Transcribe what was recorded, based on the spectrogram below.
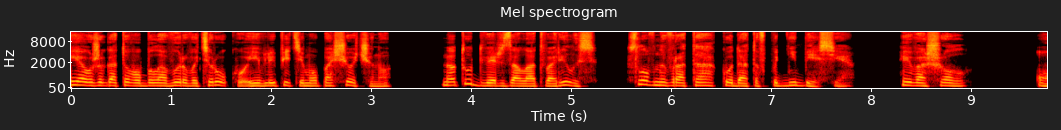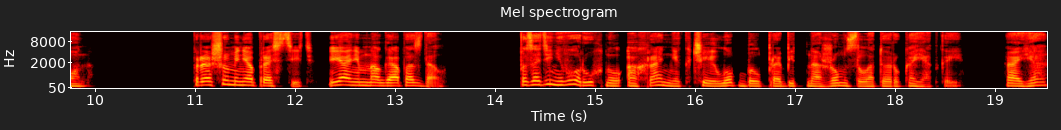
я уже готова была вырвать руку и влепить ему пощечину. Но тут дверь зала отворилась, словно врата куда-то в Поднебесье. И вошел он. «Прошу меня простить, я немного опоздал». Позади него рухнул охранник, чей лоб был пробит ножом с золотой рукояткой. А я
